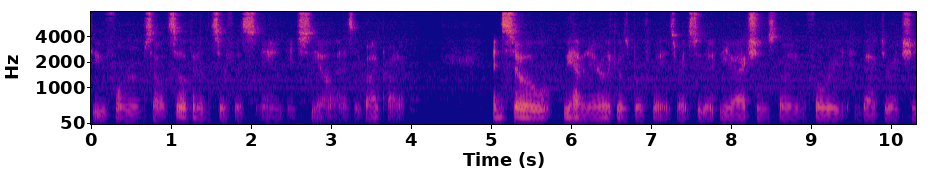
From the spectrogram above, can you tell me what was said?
to form solid silicon on the surface and HCl as a byproduct. And so we have an arrow that goes both ways, right? So the, the reaction is going in the forward and back direction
